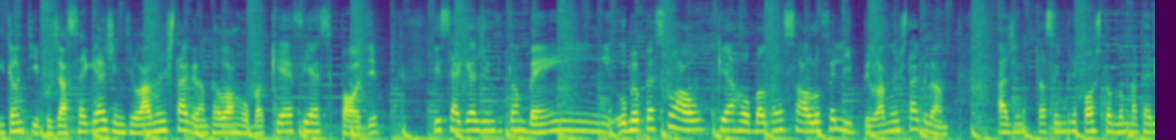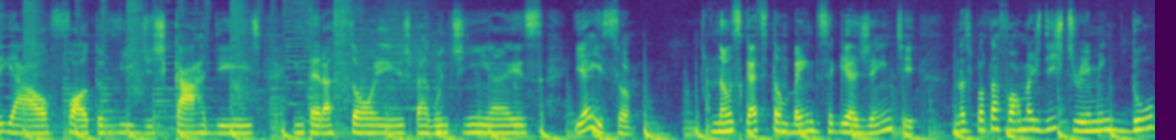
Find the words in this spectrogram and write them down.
Então, tipo, já segue a gente lá no Instagram pelo arroba QFSPod. E segue a gente também o meu pessoal, que é arroba Gonçalo Felipe, lá no Instagram. A gente tá sempre postando material, foto, vídeos, cards, interações, perguntinhas. E é isso. Não esquece também de seguir a gente nas plataformas de streaming do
